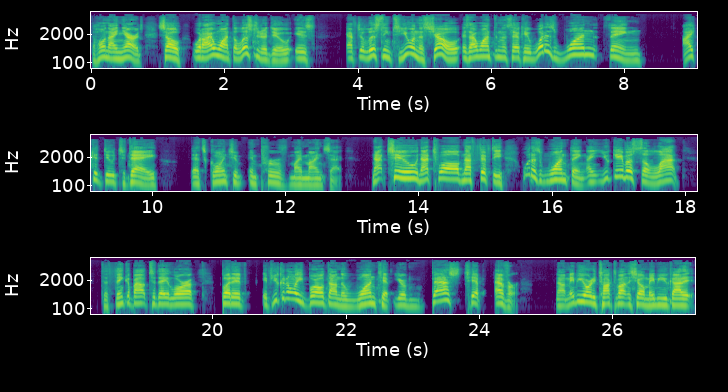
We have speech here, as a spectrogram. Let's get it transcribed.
the whole nine yards. So what I want the listener to do is after listening to you on this show is I want them to say, okay, what is one thing I could do today that's going to improve my mindset? Not two, not 12, not 50. What is one thing? I, you gave us a lot to think about today, Laura, but if if you can only boil down to one tip, your best tip ever. Now, maybe you already talked about in the show. Maybe you got it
